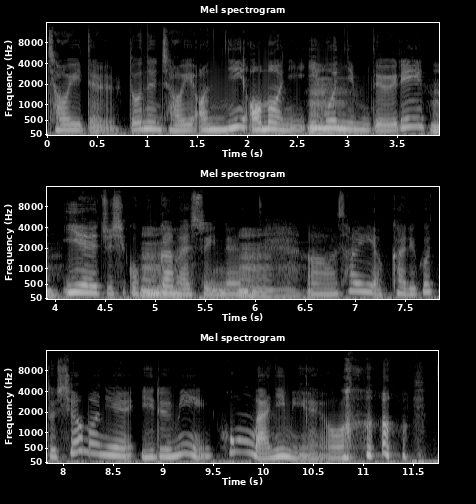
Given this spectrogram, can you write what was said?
저희들 또는 저희 언니, 어머니, 음. 이모님들이 음. 이해해 주시고 음. 공감할 수 있는 음. 어, 서희 역할이고 또 시어머니의 이름이 홍마님이에요.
